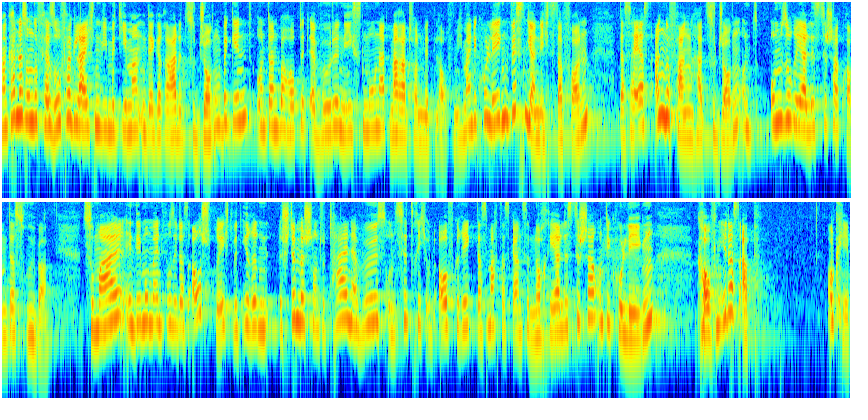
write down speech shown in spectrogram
Man kann das ungefähr so vergleichen wie mit jemandem, der gerade zu joggen beginnt und dann behauptet, er würde nächsten Monat Marathon mitlaufen. Ich meine, die Kollegen wissen ja nichts davon, dass er erst angefangen hat zu joggen und umso realistischer kommt das rüber. Zumal in dem Moment, wo sie das ausspricht, wird ihre Stimme schon total nervös und zittrig und aufgeregt. Das macht das Ganze noch realistischer und die Kollegen kaufen ihr das ab. Okay,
